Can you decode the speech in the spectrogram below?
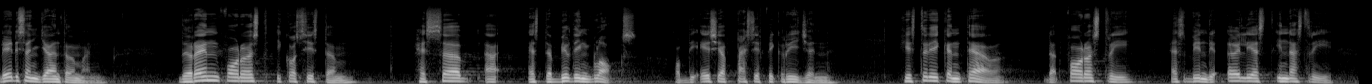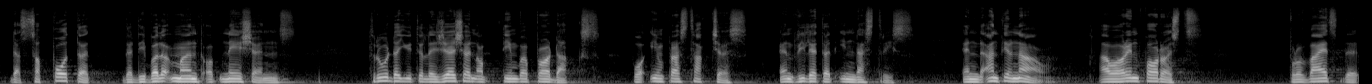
Ladies and gentlemen, the rainforest ecosystem has served uh, as the building blocks of the Asia Pacific region. History can tell that forestry has been the earliest industry that supported the development of nations through the utilization of timber products for infrastructures and related industries. And until now, our rainforests provides the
